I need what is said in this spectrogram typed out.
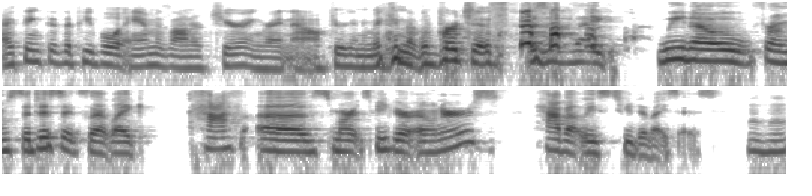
I think that the people at Amazon are cheering right now if you're going to make another purchase. like we know from statistics that like half of smart speaker owners have at least two devices hmm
